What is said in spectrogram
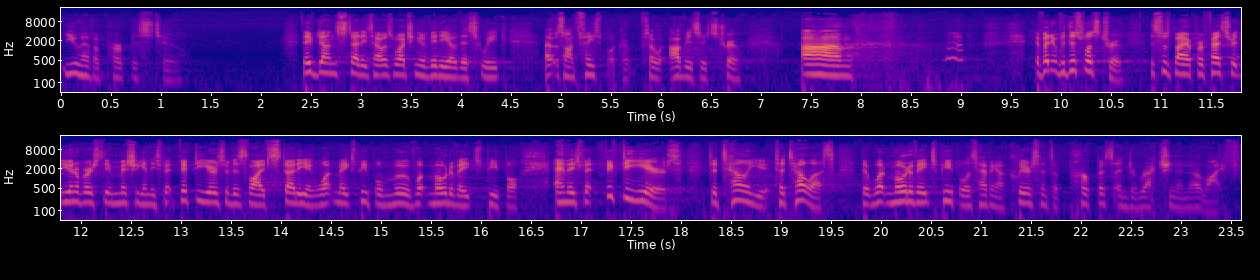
you have a purpose too. They've done studies. I was watching a video this week. That was on Facebook, so obviously it's true. Um, but it, this was true. This was by a professor at the University of Michigan. He spent 50 years of his life studying what makes people move, what motivates people. And they spent 50 years to tell you, to tell us that what motivates people is having a clear sense of purpose and direction in their life.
